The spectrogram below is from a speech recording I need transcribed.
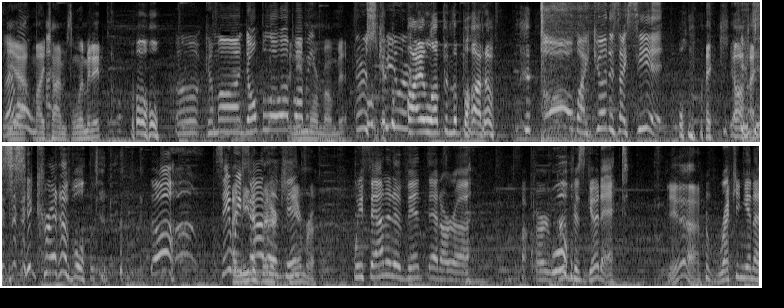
I Yeah, my I- time's limited. Oh, Oh, come on! Don't blow I up on need me. more moment. There's Look Spieler. pile up in the bottom. Oh my goodness! I see it. Oh my Dude, god. this is incredible. Oh, see, I we need a found better an event. camera. We found an event that our uh, our Whoa. group is good at. Yeah. Wrecking in a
